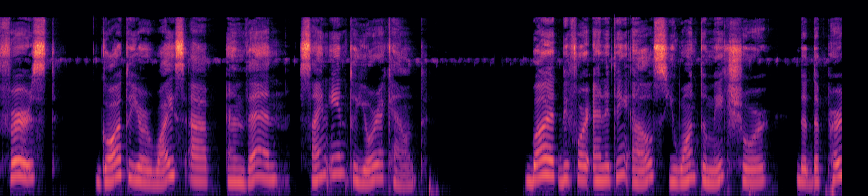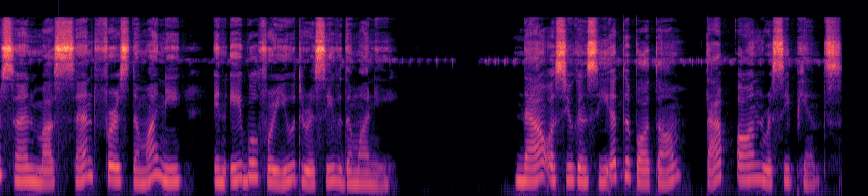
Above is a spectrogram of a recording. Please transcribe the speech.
First, go to your Wise app and then sign in to your account. But before anything else, you want to make sure that the person must send first the money and able for you to receive the money. Now, as you can see at the bottom, tap on Recipients.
